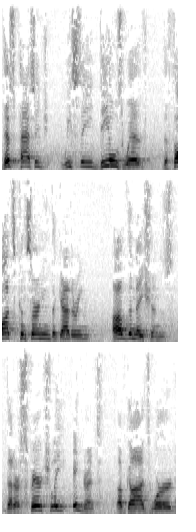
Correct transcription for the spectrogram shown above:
This passage we see deals with the thoughts concerning the gathering of the nations that are spiritually ignorant of God's word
